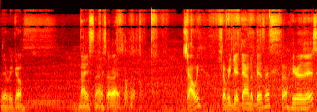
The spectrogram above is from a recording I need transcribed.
there we go. Nice, nice. All right. Shall we? Shall we get down to business? So here it is.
